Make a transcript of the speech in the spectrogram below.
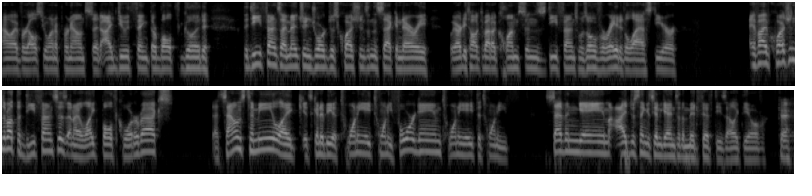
however else you want to pronounce it, I do think they're both good. The defense, I mentioned Georgia's questions in the secondary. We already talked about how Clemson's defense was overrated last year. If I have questions about the defenses and I like both quarterbacks, that sounds to me like it's going to be a 28 24 game, 28 to 27 game. I just think it's going to get into the mid 50s. I like the over. okay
